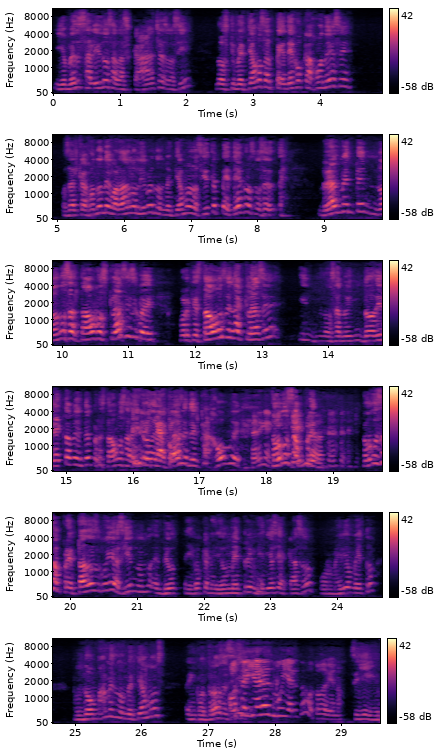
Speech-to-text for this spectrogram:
y en vez de salirnos a las canchas o así, nos metíamos al pendejo cajón ese. O sea, el cajón donde guardaban los libros, nos metíamos los siete pendejos. O sea, realmente no nos saltábamos clases, güey. Porque estábamos en la clase, y, o sea, no, no directamente, pero estábamos adentro de la cajón. clase, en el cajón, güey. Todos apre- Todos apretados, güey, así en un, en- digo, te digo que me dio un metro y medio, si acaso, por medio metro. Pues no mames, nos metíamos encontrados así. O sea, ¿ya eras muy alto o todavía no? Sí,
